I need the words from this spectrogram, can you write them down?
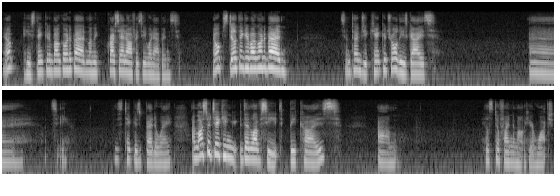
Yep, he's thinking about going to bed. Let me cross that off and see what happens. Nope, still thinking about going to bed. Sometimes you can't control these guys. Uh, let's see. Let's take his bed away. I'm also taking the love seat because um, he'll still find them out here. Watch.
